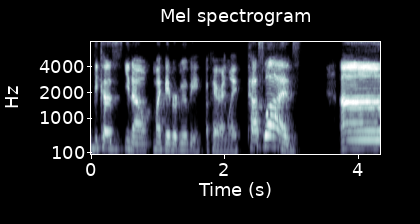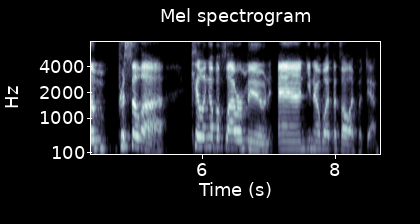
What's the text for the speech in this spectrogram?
because you know my favorite movie apparently, Past Lives. Um, Priscilla, Killing of a Flower Moon, and you know what? That's all I put down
